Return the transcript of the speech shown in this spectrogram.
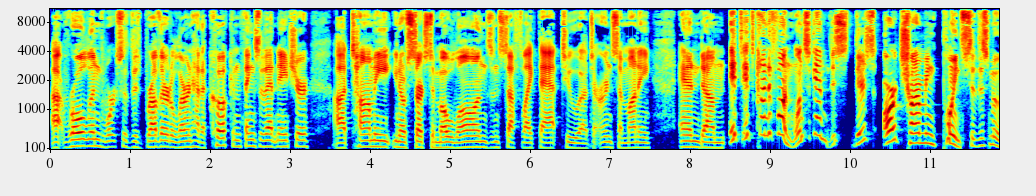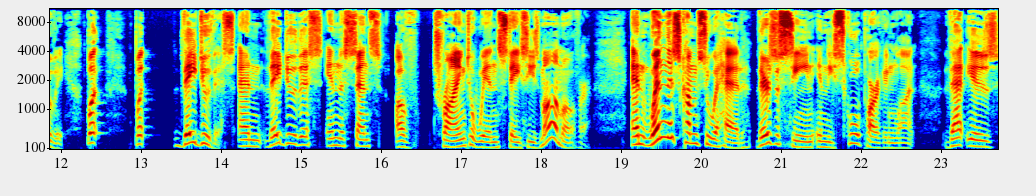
Uh, roland works with his brother to learn how to cook and things of that nature. Uh, tommy you know starts to mow lawns and stuff like that to uh, to earn some money. And um it's it's kind of fun. Once again this there's are charming points to this movie. But but they do this. And they do this in the sense of trying to win Stacy's mom over. And when this comes to a head, there's a scene in the school parking lot that is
